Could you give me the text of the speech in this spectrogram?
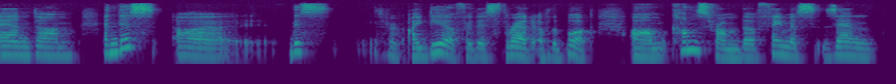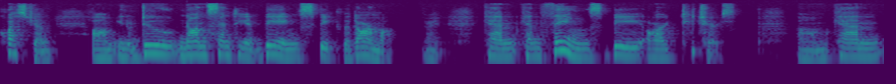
and and this uh, this sort of idea for this thread of the book um, comes from the famous Zen question. Um, you know, do non-sentient beings speak the Dharma? Right? Can can things be our teachers? Um, can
